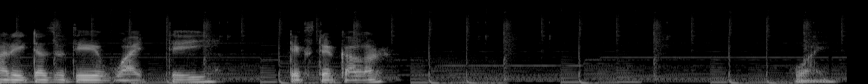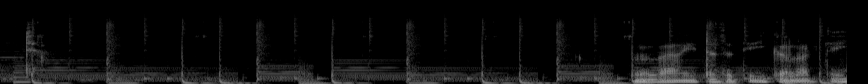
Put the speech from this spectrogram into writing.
আর এইটা যদি হোয়াইট দেই টেক্সটের কালার হোয়াইট বা এটা যদি কালার দেই।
